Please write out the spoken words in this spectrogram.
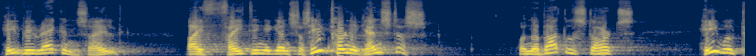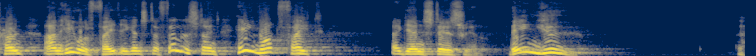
He'll be reconciled by fighting against us. He'll turn against us. When the battle starts, he will turn and he will fight against the Philistines. He'll not fight against Israel. They knew.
